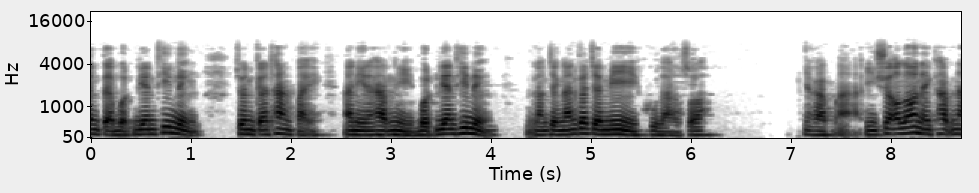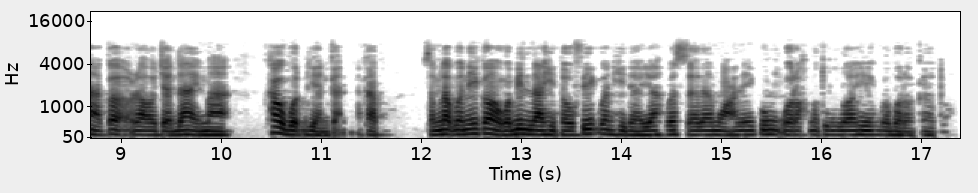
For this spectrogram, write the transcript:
ตั้งแต่บทเรียนที่ 1 จนกระทั่งไป อันนี้นะครับนี่บทเรียนที่ 1 หลังจากนั้นก็จะมีคูลาซอนะครับอินชาอัลลอฮ์ในครับหน้าก็เราจะได้มาเข้าบทเรียนกันนะครับ สำหรับวันนี้ก็วะบิลลาฮิตอฟิกวันฮิดายะวัสสลามุอะลัยกุมวะราะห์มะตุลลอฮิวะบะเราะกาตุฮ์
